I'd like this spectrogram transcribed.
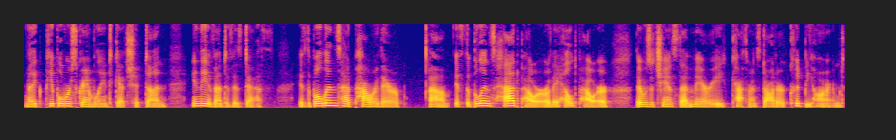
Like people were scrambling to get shit done in the event of his death. If the Boleyns had power there, um, if the Boleyns had power or they held power, there was a chance that Mary, Catherine's daughter, could be harmed.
